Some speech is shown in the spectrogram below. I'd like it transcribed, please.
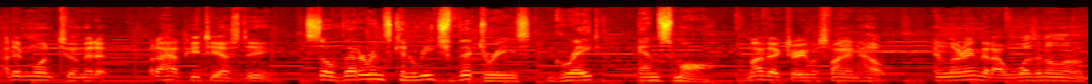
I didn't want to admit it, but I had PTSD. So veterans can reach victories, great and small. My victory was finding help and learning that I wasn't alone.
